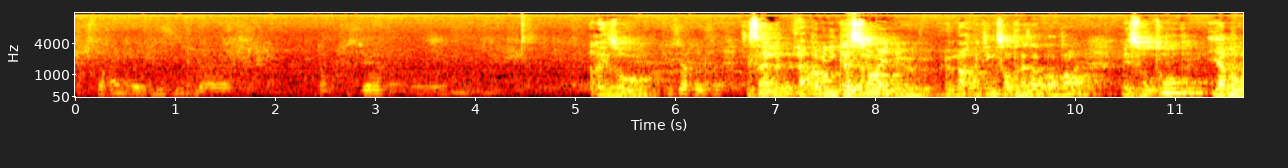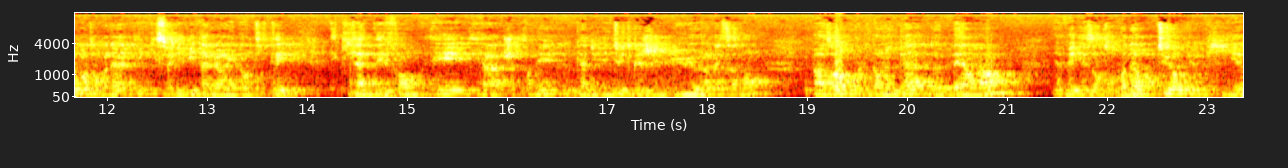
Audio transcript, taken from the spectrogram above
pour se rendre visible dans plusieurs euh, réseaux. Plusieurs réseaux. C'est ça, le, la communication et le, le, marketing sont très importants, mais surtout, il y a beaucoup d'entrepreneurs qui se limitent à leur identité et qui la défendent. Et il y a, je prenais le cas d'une étude que j'ai lue euh, récemment, où, par exemple, dans le cas de Berlin, il y avait des entrepreneurs turcs qui, euh,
